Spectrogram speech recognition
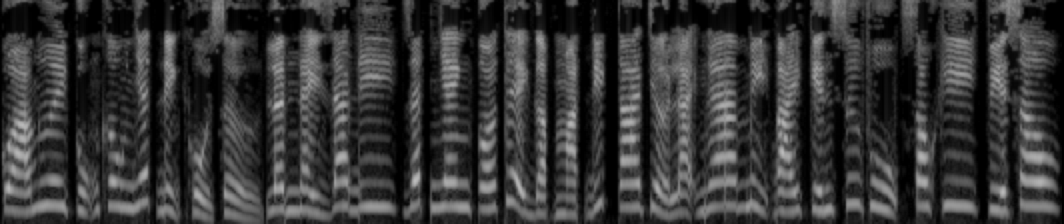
quá ngươi cũng không nhất định khổ sở. Lần này ra đi, rất nhanh có thể gặp mặt đích ta trở lại Nga Mỹ bái kiến sư phụ. Sau khi, phía sau,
